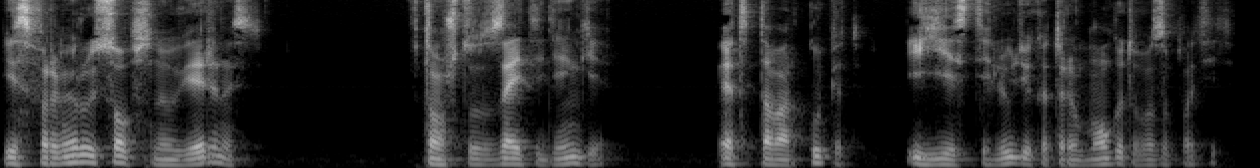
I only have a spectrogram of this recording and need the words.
И сформируй собственную уверенность в том, что за эти деньги этот товар купят, и есть те люди, которые могут его заплатить.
